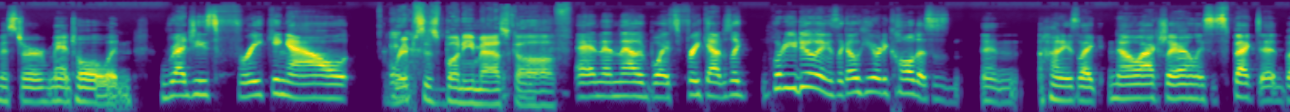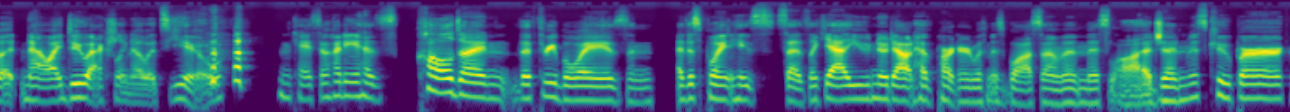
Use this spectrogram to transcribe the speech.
Mr. Mantle and Reggie's freaking out. Rips his bunny mask off. And then the other boys freak out. It's like, what are you doing? It's like, oh, he already called us. And Honey's like, no, actually, I only suspected, but now I do actually know it's you. okay, so Honey has called on the three boys. And at this point, he says, like, yeah, you no doubt have partnered with Miss Blossom and Miss Lodge and Miss Cooper.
